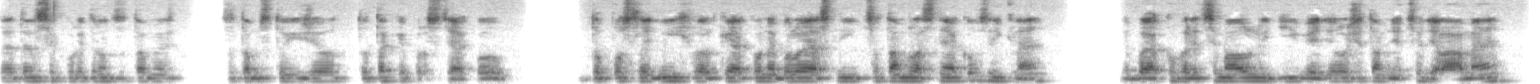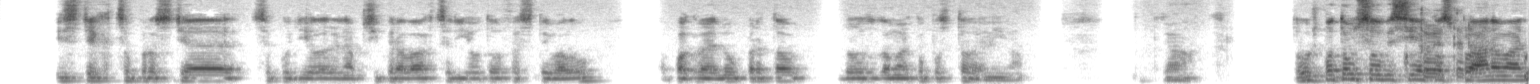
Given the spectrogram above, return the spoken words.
to je ten Securitron, co tam, je, co tam stojí, že jo, to taky prostě jako do poslední chvilky jako nebylo jasný, co tam vlastně jako vznikne. Nebo jako velice málo lidí vědělo, že tam něco děláme. I z těch, co prostě se podíleli na přípravách celého toho festivalu. A pak najednou prta bylo to tam jako postavený. No. Tak. To už potom souvisí jako s plánováním,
